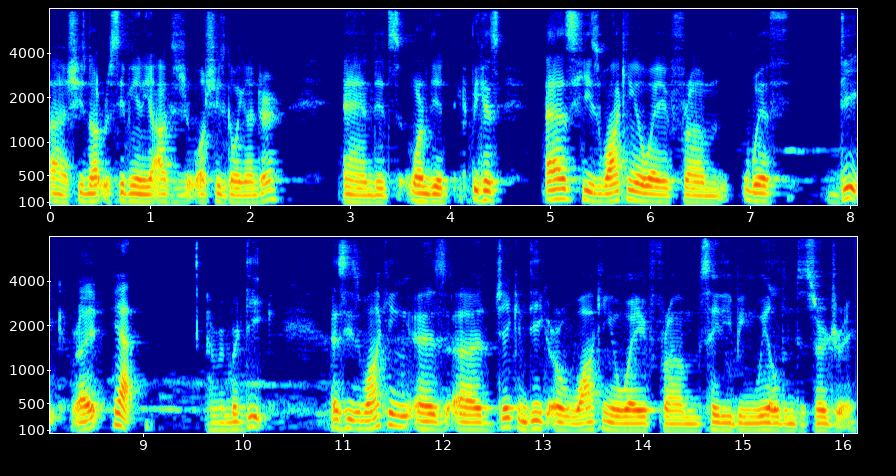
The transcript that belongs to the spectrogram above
uh, she's not receiving any oxygen while she's going under, and it's one of the because as he's walking away from with Deke, right? Yeah. I remember Deke. As he's walking, as uh, Jake and Deke are walking away from Sadie being wheeled into surgery,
